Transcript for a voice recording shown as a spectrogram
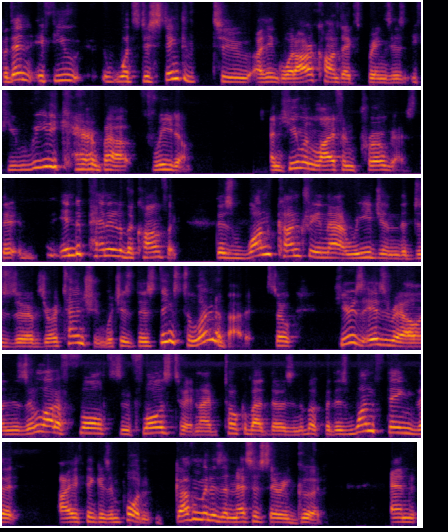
But then, if you, what's distinctive to, I think, what our context brings is if you really care about freedom and human life and progress, independent of the conflict, there's one country in that region that deserves your attention, which is there's things to learn about it. So here's Israel, and there's a lot of faults and flaws to it, and I talk about those in the book. But there's one thing that I think is important government is a necessary good. And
